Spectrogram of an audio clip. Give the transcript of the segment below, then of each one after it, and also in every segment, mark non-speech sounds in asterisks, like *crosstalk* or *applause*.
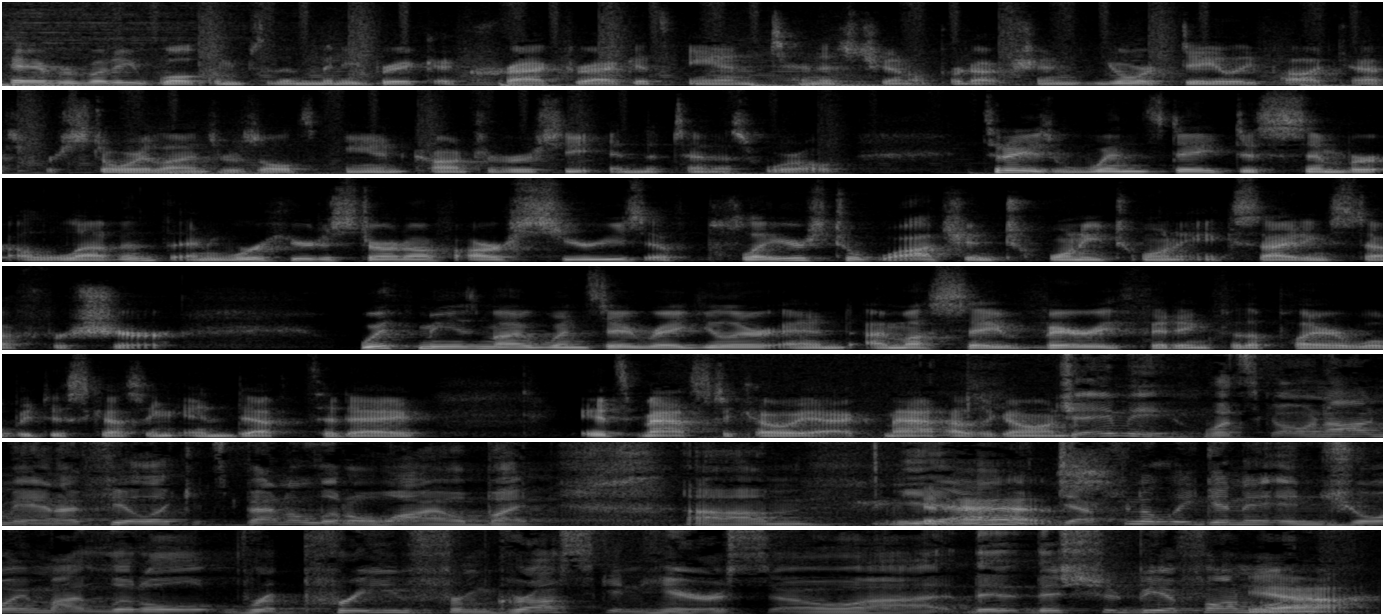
Hey, everybody, welcome to the Mini Break, a Cracked Racquets and Tennis Channel production, your daily podcast for storylines, results, and controversy in the tennis world. Today is Wednesday, December 11th, and we're here to start off our series of players to watch in 2020. Exciting stuff for sure. With me is my Wednesday regular, and I must say, very fitting for the player we'll be discussing in depth today. It's Matt Stachowiack. Matt, how's it going? Jamie, what's going on, man? I feel like it's been a little while, but um, yeah, definitely going to enjoy my little reprieve from Gruskin here. So uh, th- this should be a fun yeah. one. Yeah.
